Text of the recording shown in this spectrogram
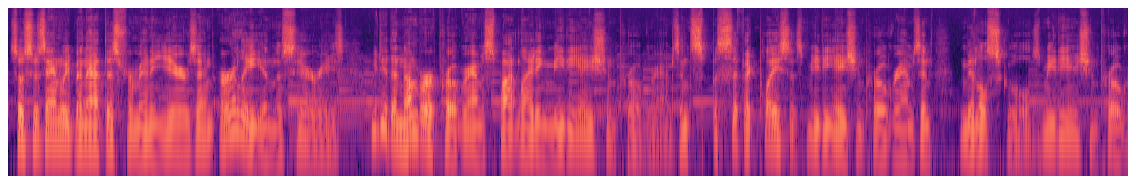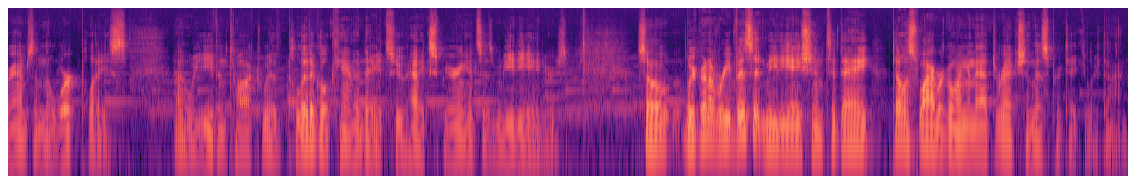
So, Suzanne, we've been at this for many years, and early in the series, we did a number of programs spotlighting mediation programs in specific places mediation programs in middle schools, mediation programs in the workplace. Uh, we even talked with political candidates who had experience as mediators. So we're going to revisit mediation today. Tell us why we're going in that direction this particular time.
